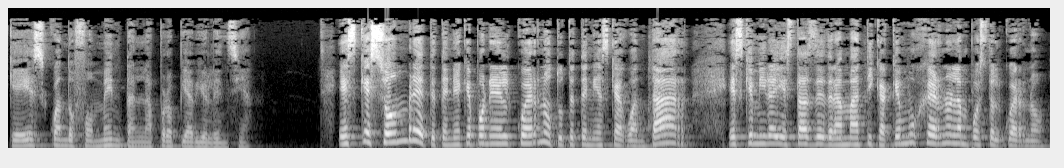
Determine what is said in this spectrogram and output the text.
que es cuando fomentan la propia violencia? Es que es hombre, te tenía que poner el cuerno, tú te tenías que aguantar. Es que mira, y estás de dramática, ¿qué mujer no le han puesto el cuerno?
